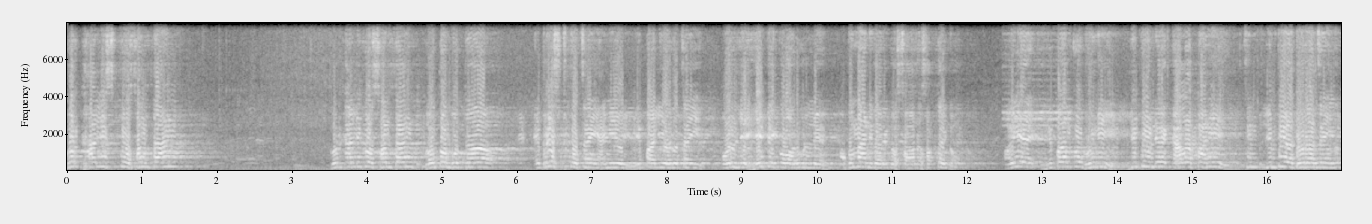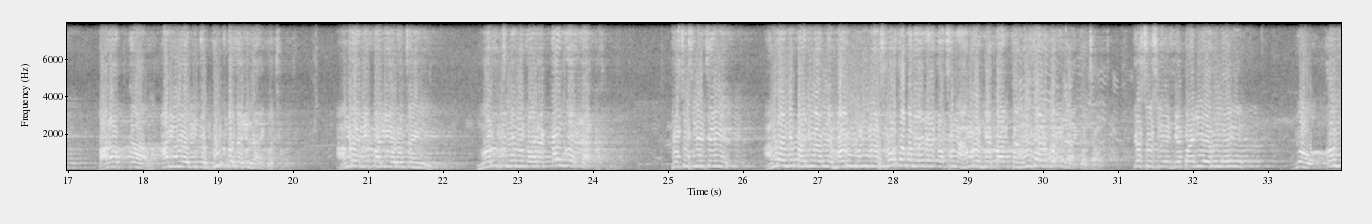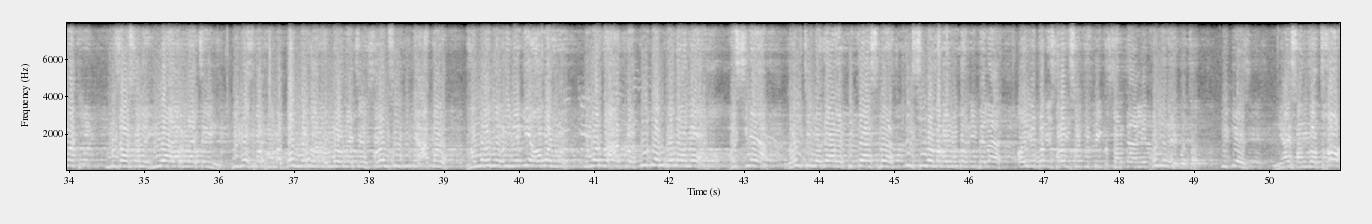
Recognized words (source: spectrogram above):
गोर्खालिसको सन्तान गोर्खालीको सन्तान गौतम बुद्ध एभरेस्टको चाहिँ हामी नेपालीहरू चाहिँ अरूले हेपेको अरूले अपमान गरेको सहन सक्दैनौँ अहिले नेपालको भूमि लिम्पिउने काला पानी लिम्पियाद्वारा चाहिँ भारतका आर्मीहरूले बुट बजाइरहेको छ। हाम्रा नेपालीहरू चाहिँ मरुभूमिमा गएर काम गरिरहेका छन्। त्यसैले चाहिँ हाम्रा नेपालीहरूले मरुभूमिमा स्वर्ग बनाइरहेका छन् हाम्रो नेपाल चाहिँ उजाड गरिरहेको छ। त्यसपछि नेपालीहरूलाई यो कर्मठ ऊर्जासँग युवाहरूलाई चाहिँ विदेश पठाउन बन्द गरेर उनीहरूलाई चाहिँ श्रम स्वीकृति हातमा थमाउने होइन कि अब उनीहरूको हातमा कुदो कोदालो हँसिया गल्ती लगाएर विकासमा कृषिमा लगाउनु पर्ने बेला अहिले पनि श्रम स्वीकृति सरकारले खोलिरहेको छ। कि के न्यायसङ्ग छ।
